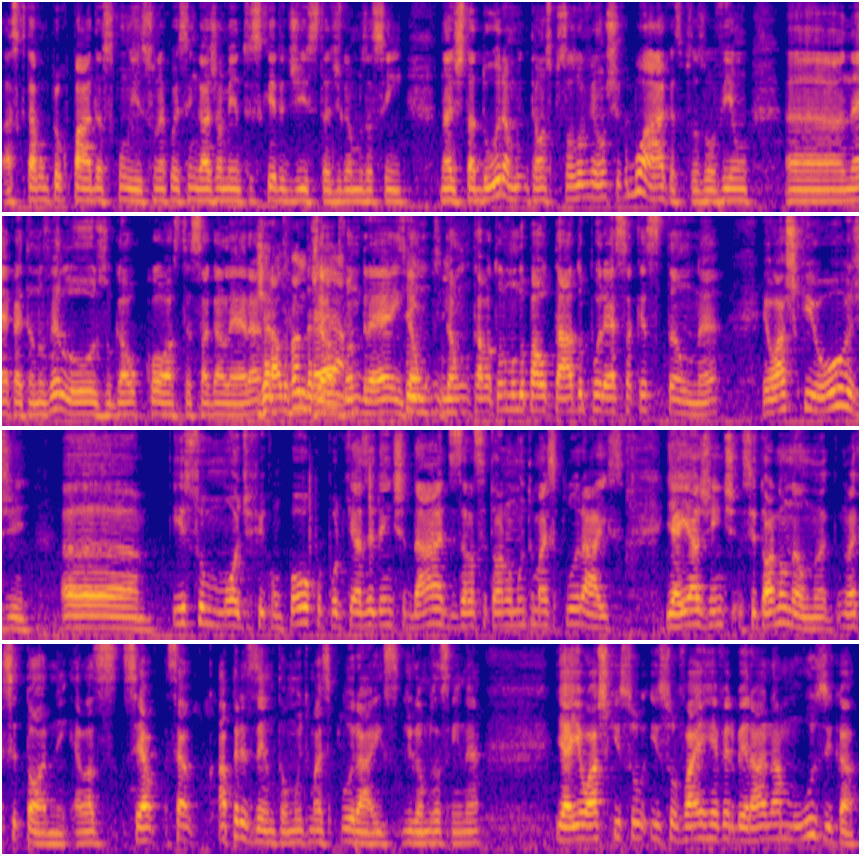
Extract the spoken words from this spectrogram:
as que estavam preocupadas com isso, né, com esse engajamento esquerdista, digamos assim, na ditadura. Então as pessoas ouviam Chico Buarque, as pessoas ouviam uh, né, Caetano Veloso, Gal Costa, essa galera. Geraldo Vandré. Geraldo Vandré. Então, Sim, sim. então tava todo mundo pautado por essa questão, né? Eu acho que hoje uh, isso modifica um pouco porque as identidades elas se tornam muito mais plurais. E aí a gente se tornam não, não é, não é que se tornem, elas se, se apresentam muito mais plurais, digamos assim, né? E aí eu acho que isso, isso vai reverberar na música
